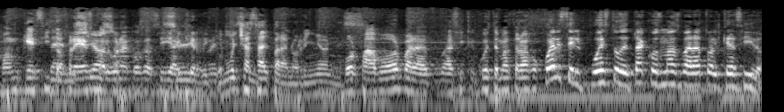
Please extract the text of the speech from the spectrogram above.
Con quesito fresco, alguna cosa así, ay Sí, qué rico. Mucha sal para los riñones. Por favor, para así que cueste más trabajo. ¿Cuál es el puesto de tacos más barato al que has ido?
